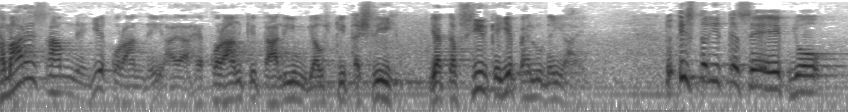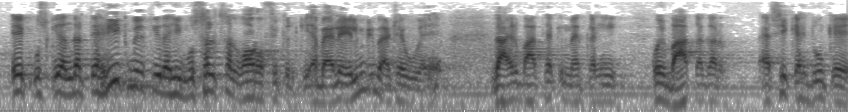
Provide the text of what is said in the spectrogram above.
ہمارے سامنے یہ قرآن نہیں آیا ہے، قرآن کی تعلیم یا اس کی تشریح یا تفسیر کے یہ پہلو نہیں آئے۔ تو اس طریقے سے ایک جو ایک اس کے اندر تحریک ملتی رہی مسلسل غور و فکر کی، اب اہل علم بھی بیٹھے ہوئے ہیں۔ ظاہر بات ہے کہ میں کہیں کوئی بات اگر ایسی کہہ دوں کہ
